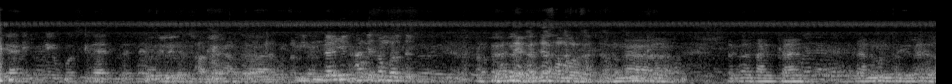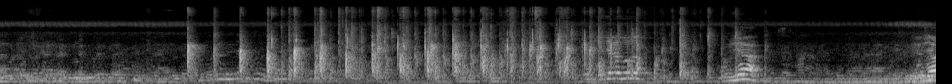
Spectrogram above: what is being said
या ठिकाणी उपस्थित आहेत तर त्यांचं स्वागत अ, नितीन इंद्रजी खांदे समर्थक पूजाला बोला. पूजा पूजा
